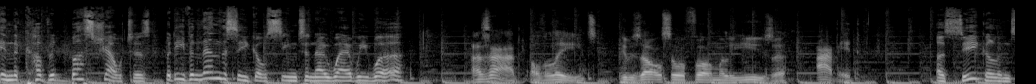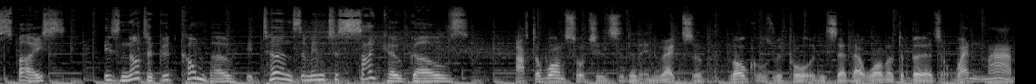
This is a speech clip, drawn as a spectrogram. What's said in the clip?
in the covered bus shelters, but even then the seagulls seemed to know where we were. Azad of Leeds, who was also a formerly user, added, A seagull and spice is not a good combo. It turns them into psycho gulls. After one such incident in Wrexham, locals reportedly said that one of the birds went mad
